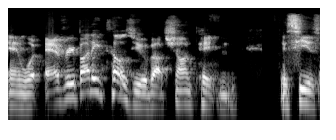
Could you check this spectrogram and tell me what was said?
and what everybody tells you about Sean Payton is he is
